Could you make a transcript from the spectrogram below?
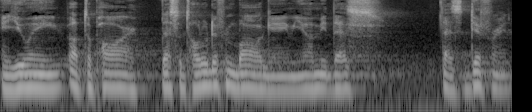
and you ain't up to par, that's a total different ball game. You know what I mean? That's that's different.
